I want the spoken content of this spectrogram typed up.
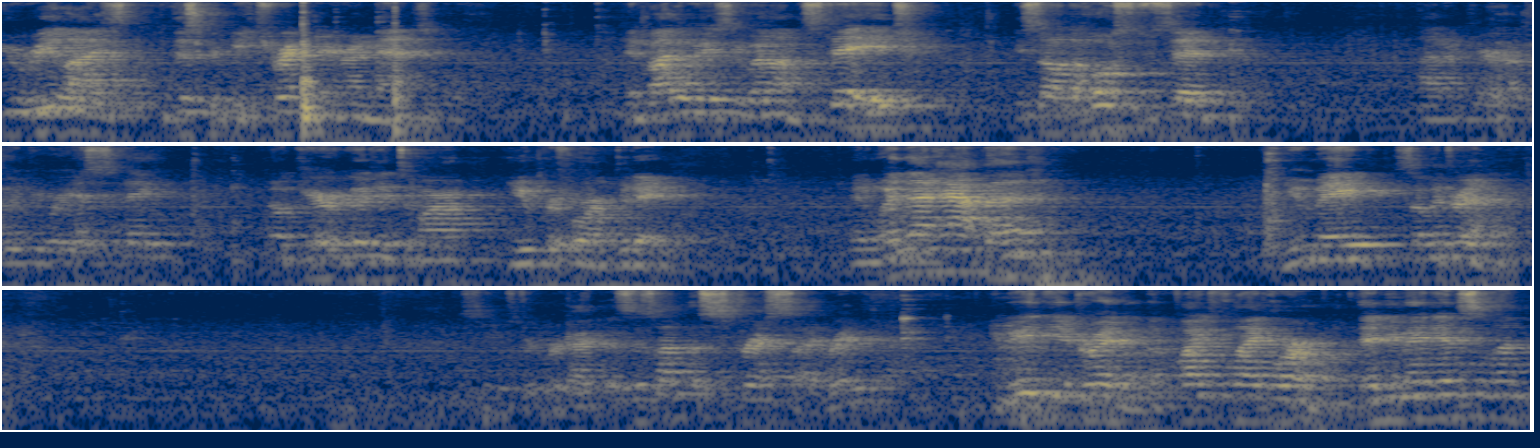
you realized this could be threatening or unmanageable. And by the way, as you went on stage, you saw the host who said, I don't care how good you were yesterday, I don't care how good you tomorrow, you perform today. And when that happened, you made some adrenaline. Seems to work. This is on the stress side, right? You made the adrenaline, the fight flight hormone. Then you made insulin,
